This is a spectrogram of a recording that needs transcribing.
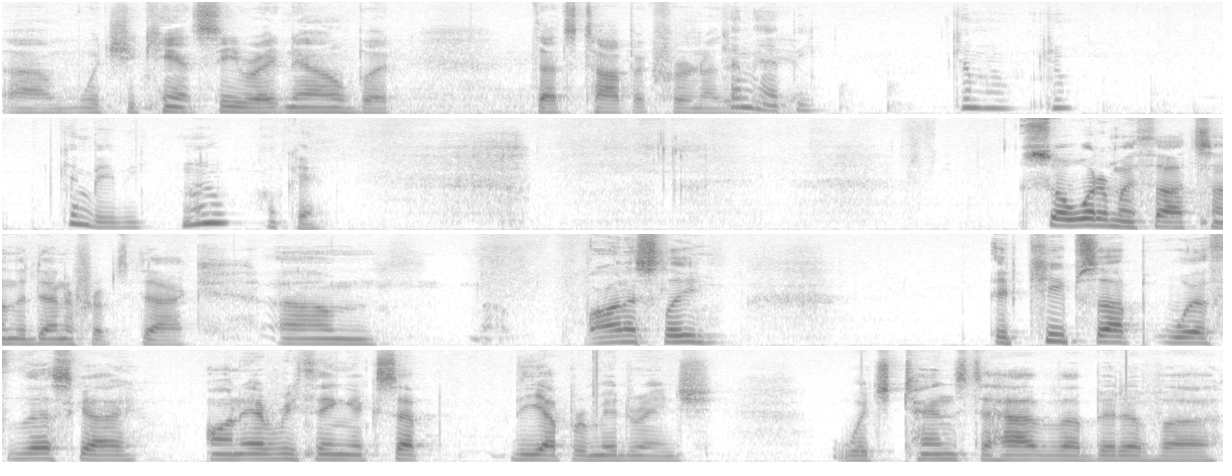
um, which you can't see right now, but that's topic for another Come video. happy. Come on, come. Come baby. No? Okay. So what are my thoughts on the Denafrips DAC? Um, honestly, it keeps up with this guy on everything except the upper mid-range, which tends to have a bit of a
